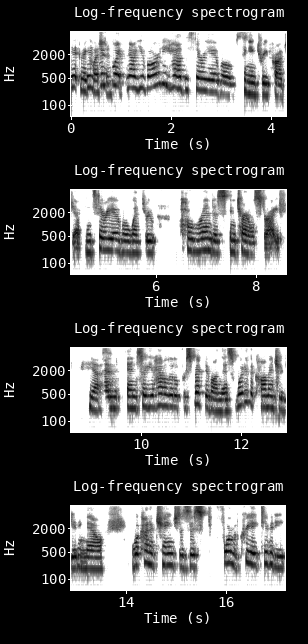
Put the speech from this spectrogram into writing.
It- Great question. what- Now, you've already had the Sarajevo Singing Tree Project, and Sarajevo went through horrendous internal strife. Yes. And, and so you have a little perspective on this. What are the comments you're getting now? What kind of change does this form of creativity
